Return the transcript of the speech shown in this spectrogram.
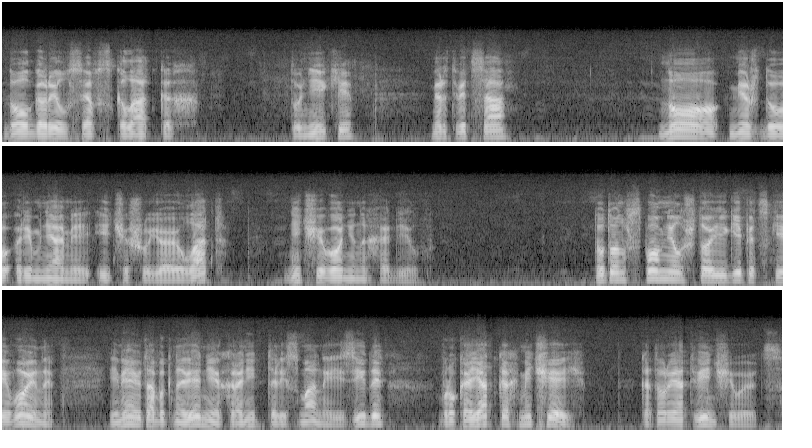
долго рылся в складках туники мертвеца, но между ремнями и чешуей лат ничего не находил. Тут он вспомнил, что египетские воины — имеют обыкновение хранить талисманы Изиды в рукоятках мечей, которые отвинчиваются.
